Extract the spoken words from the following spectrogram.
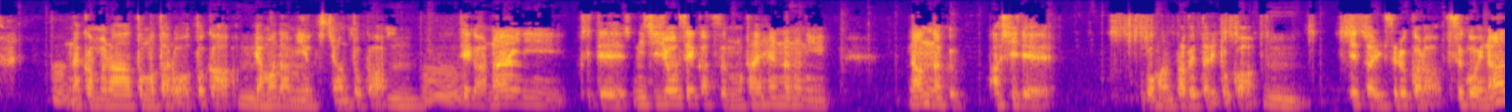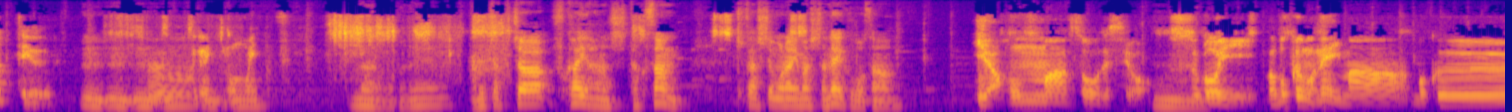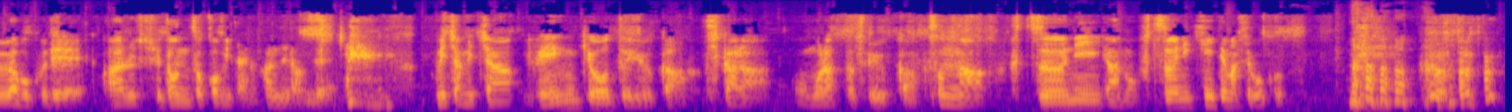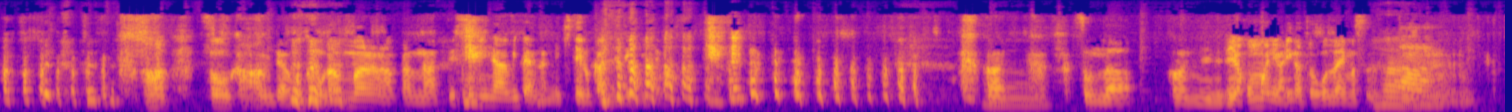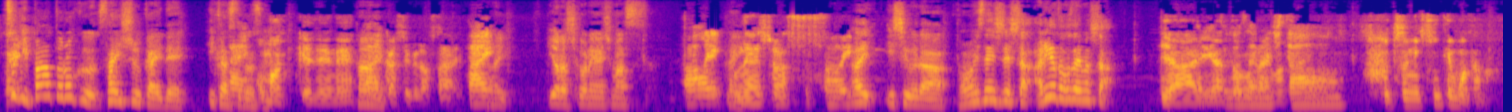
うん。中村智太郎とか、うん山田美幸ちゃんとかう、ん。うん手がないにくて、日常生活も大変なのに、難なく足でご飯食べたりとかうん。してたりするから、すごいなっていううん。うん。うん。うんふうに思います。なるほどね。めちゃくちゃ深い話、たくさん聞かせてもらいましたね、久保さん。いや、ほんまそうですようん。すごい。まあ僕もね、今、僕は僕で、ある種どん底みたいな感じなんで、めちゃめちゃ勉強というか、力をもらったというか、そんな、普通に、あの、普通に聞いてました、僕。あ、そうか、みたいな。僕も頑張らなあかんなって、セミナーみたいなんで来てる感じで聞いてます。はい。そんな感じで。いや、ほんまにありがとうございます。はいうん次、パート6最終回で行かせてください。おまけでね、はい行かせてください。はい。はい。よろしくお願いします。はい。はいお願いします。はい。はい。石浦智美選手でした。ありがとうございました。いや、あありがとうございまありがとうございます。した。普通に聞いてもうたな。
